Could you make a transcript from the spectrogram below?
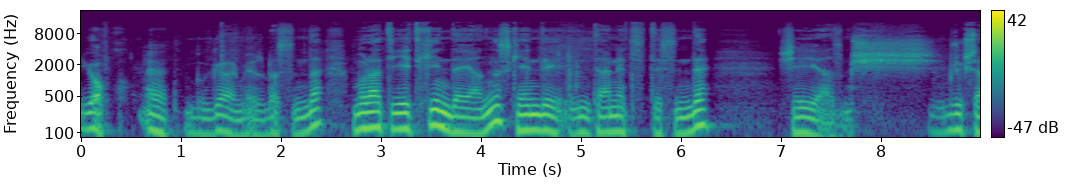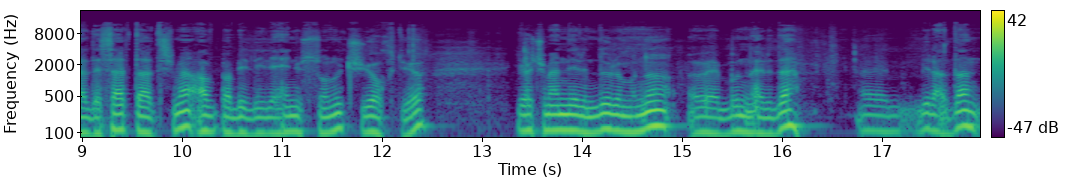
yok. Evet. Bu görmüyoruz basında. Murat Yetkin de yalnız kendi internet sitesinde şey yazmış. Brüksel'de sert tartışma Avrupa Birliği ile henüz sonuç yok diyor. Göçmenlerin durumunu ve bunları da e, birazdan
